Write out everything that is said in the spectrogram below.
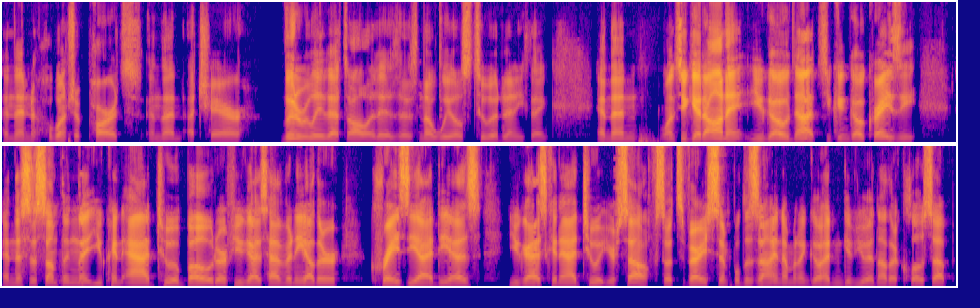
and then a whole bunch of parts, and then a chair. Literally, that's all it is. There's no wheels to it, anything. And then once you get on it, you go nuts. You can go crazy. And this is something that you can add to a boat, or if you guys have any other crazy ideas, you guys can add to it yourself. So it's a very simple design. I'm going to go ahead and give you another close up of that.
